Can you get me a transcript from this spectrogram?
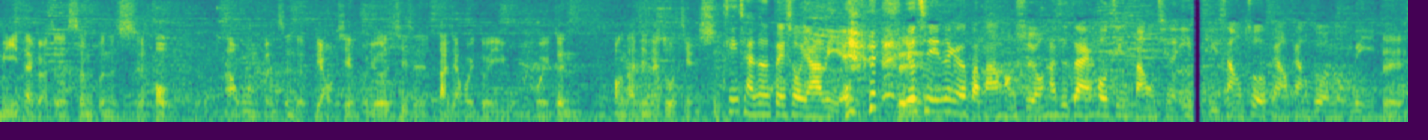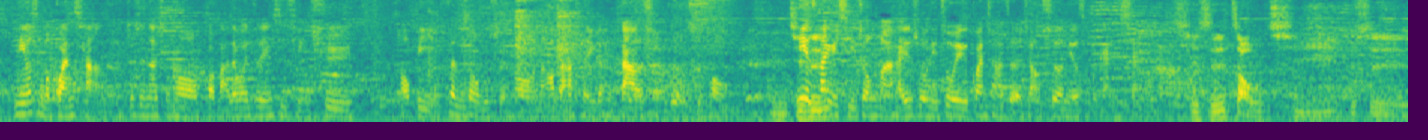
民意代表这个身份的时候，那我们本身的表现，我觉得其实大家会对于我们会更放大镜在做检视。听起来真的备受压力耶，尤其那个爸爸黄世荣，他是在后进反五期的议题上做了非常非常多的努力。对，你有什么观察呢？就是那时候爸爸在为这件事情去好比奋斗的时候，然后达成一个很大的成果之后，你也参与其中吗？还是说你作为一个观察者的角色，你有什么感想？其实早期就是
